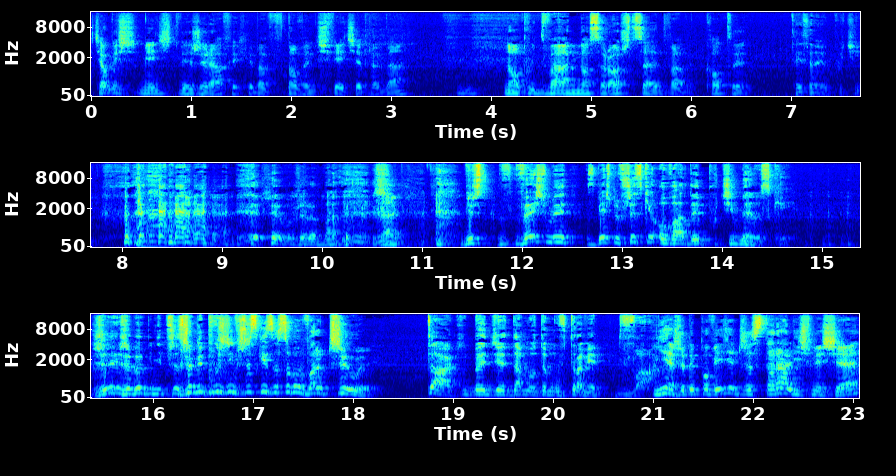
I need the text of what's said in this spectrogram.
Chciałbyś mieć dwie żyrafy chyba w nowym świecie, prawda? No, dwa nosorożce, dwa koty. Tej samej płci. Że Może robamy. Tak. Wiesz, weźmy, zbierzmy wszystkie owady płci męskiej. Że, żeby. Żeby później wszystkie ze sobą walczyły. Tak, i będzie damo temu w trawie dwa. Nie, żeby powiedzieć, że staraliśmy się,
